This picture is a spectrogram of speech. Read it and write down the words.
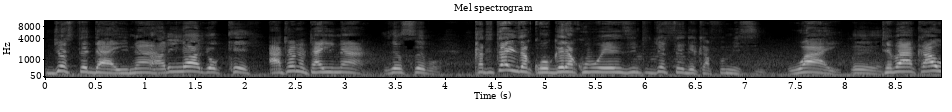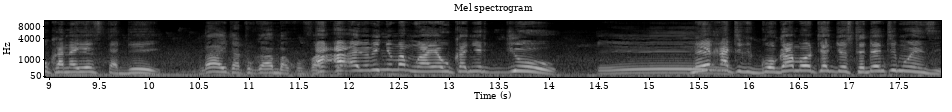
Eh, josted ayina alinga alyokke ate ono tayina. Yesebo kati tayinza kwogera ku bwenzi nti josted kafumisi. Why? Eh. tebakawukana yesterday. Ngaayita tugamba kuva ebyo binyuma mwayawukanye jjo. Eh, naye kati gwogamba otya josted nti mwenzi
